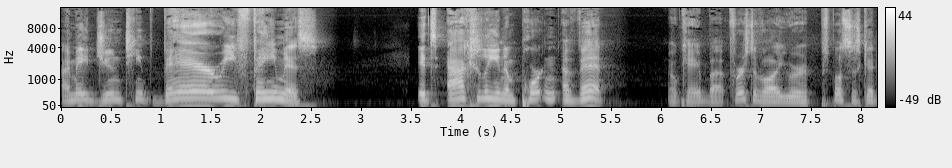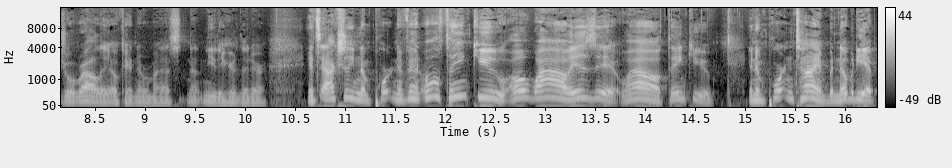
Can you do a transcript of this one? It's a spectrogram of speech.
I made Juneteenth very famous it's actually an important event. Okay, but first of all, you were supposed to schedule a rally. Okay, never mind. That's not, neither here nor there. It's actually an important event. Oh, thank you. Oh, wow, is it? Wow, thank you. An important time, but nobody have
